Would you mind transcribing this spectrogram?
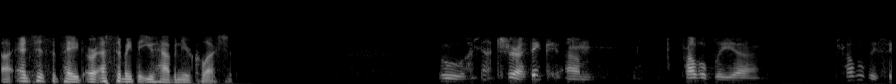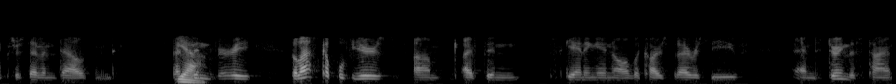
uh, anticipate or estimate that you have in your collection? Ooh, I'm not sure. I think um, probably uh, probably six or seven thousand. I've yeah. been very the last couple of years. Um, I've been scanning in all the cards that I receive, and during this time,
